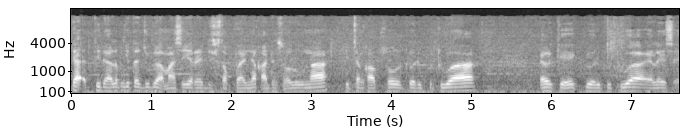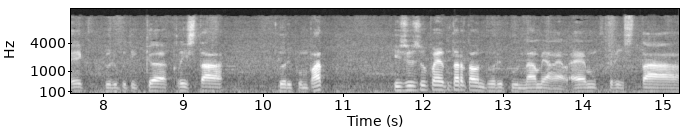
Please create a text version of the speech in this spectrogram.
Ya, di dalam kita juga masih ready stok banyak. Ada Soluna, Kijang Kapsul 2002, LGX 2002, LSX 2003, Krista 2004, Isuzu Panther tahun 2006 yang LM, Krista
